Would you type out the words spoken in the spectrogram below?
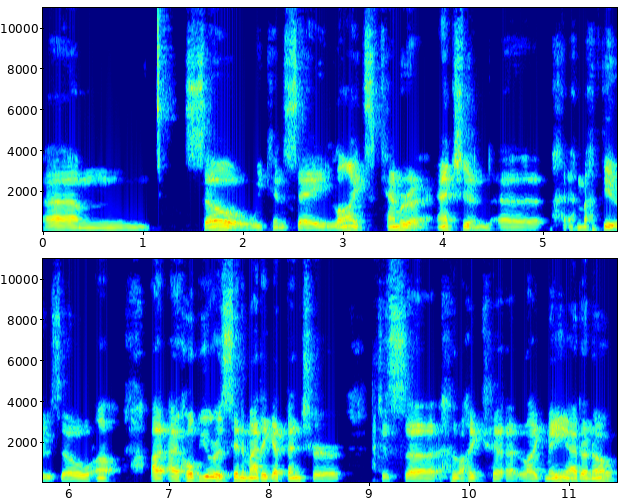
Um, so we can say lights, camera, action, Matthew. So I, I, hope you're a cinematic adventure, just like like me. I don't know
